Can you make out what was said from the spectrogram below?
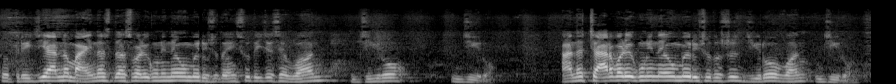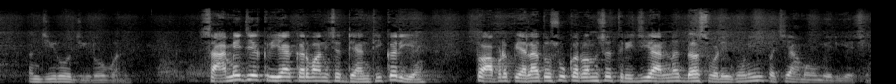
તો ત્રીજી હારને માઇનસ દસ વડે ગુણીને ઉમેરીશું. તો અહીં શું થઈ જશે? One, zero zero. આને ચાર વડે ગુણીને ઉમેરીશું તો શું? Zero, one, zero. અને જીરો જીરો, વન. સામે જે ક્રિયા કરવાની છે ધ્યાનથી કરીએ, તો આપણે પહેલાં તો શું કરવાનું છે? ત્રીજી આરને દસ વડે ગુણી પછી આમાં ઉમેરીએ છીએ.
